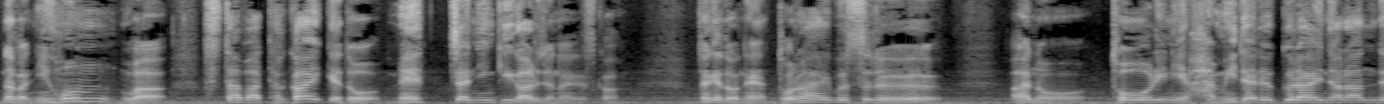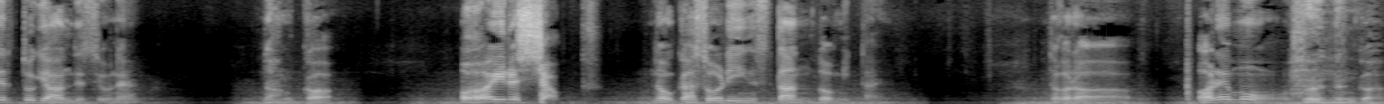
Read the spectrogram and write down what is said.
なんか日本はスタバ高いけどめっちゃ人気があるじゃないですか。だけどね、ドライブスルー、あの、通りにはみ出るくらい並んでる時あるんですよね。なんか、オイルショックのガソリンスタンドみたい。だから、あれも、なんか、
